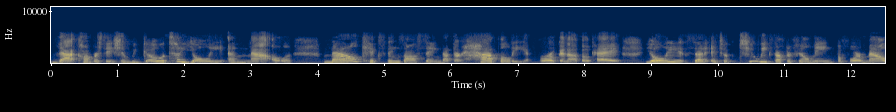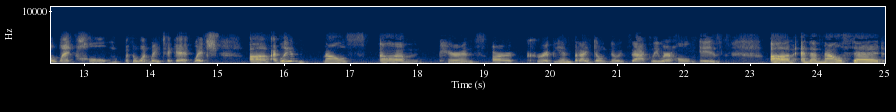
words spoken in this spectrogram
that conversation, we go to Yoli and Mal. Mal kicks things off saying that they're happily broken up, okay? Yoli said it took two weeks after filming before Mal went home with a one way ticket, which um, I believe Mal's um, parents are Caribbean, but I don't know exactly where home is. Um, and then Mal said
